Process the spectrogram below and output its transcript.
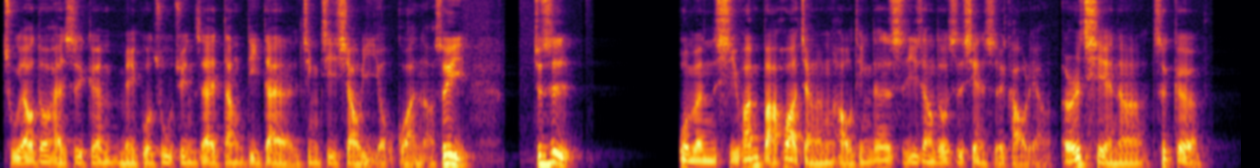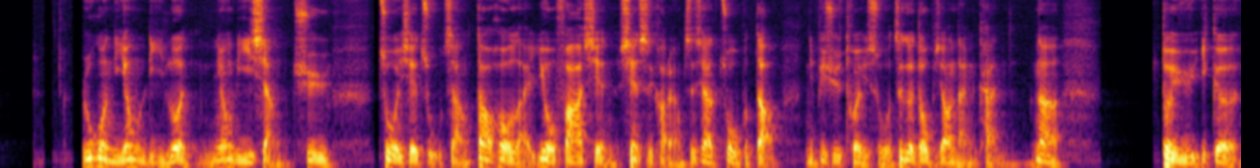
主要都还是跟美国驻军在当地带来的经济效益有关啊。所以，就是我们喜欢把话讲得很好听，但是实际上都是现实考量。而且呢，这个如果你用理论，你用理想去。做一些主张，到后来又发现现实考量之下做不到，你必须退缩，这个都比较难看。那对于一个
